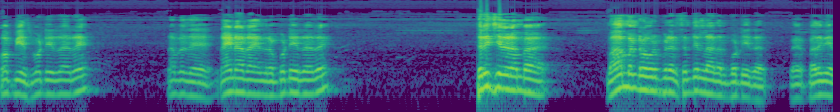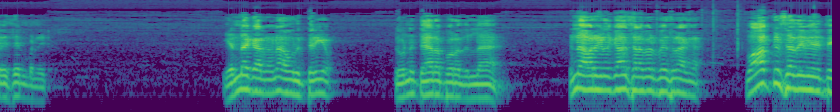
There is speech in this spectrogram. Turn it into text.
ஓபிஎஸ் போட்டிடுறாரு. நமது நயனா நாயந்திரன் போட்டிடுறாரு. திருச்சியில் நம்ம மாமன்ற உறுப்பினர் செந்தில்நாதன் போட்டிடுறார். பதவியை ரிசைன் பண்ணிட்டு. என்ன காரணம்னா அவங்களுக்கு தெரியும். இது ஒன்றும் தேர போறது இன்னும் அவர்களுக்காக சில பேர் பேசுறாங்க. வாக்கு சதவீதத்தை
